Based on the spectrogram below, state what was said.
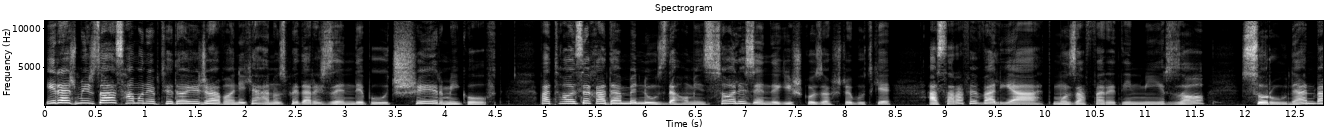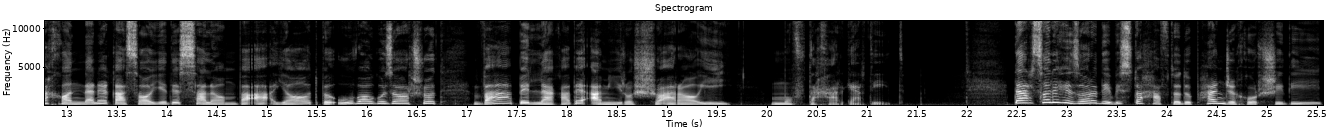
ایرج میرزا از همون ابتدای جوانی که هنوز پدرش زنده بود شعر می گفت و تازه قدم به نوزدهمین سال زندگیش گذاشته بود که از طرف ولیعهد مزفردین میرزا سرودن و خواندن قصاید سلام و اعیاد به او واگذار شد و به لقب امیر و شعرایی مفتخر گردید. در سال 1275 خورشیدی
